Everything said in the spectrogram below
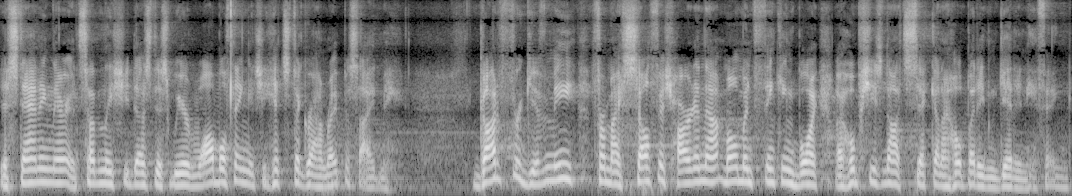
is standing there, and suddenly she does this weird wobble thing, and she hits the ground right beside me. God forgive me for my selfish heart in that moment, thinking, boy, I hope she's not sick and I hope I didn't get anything.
